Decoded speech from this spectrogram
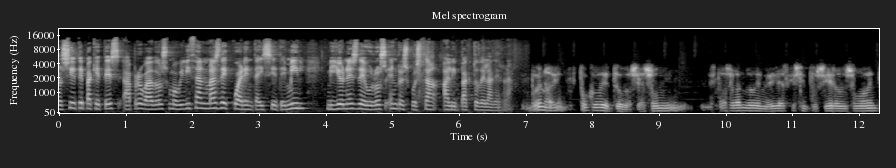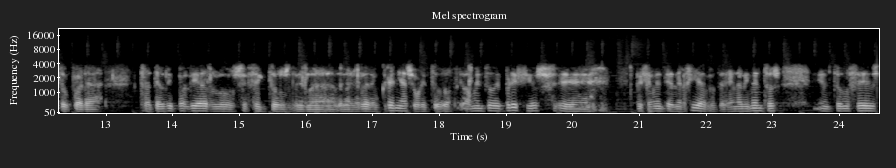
los siete paquetes aprobados movilizan más de 47.000 millones de euros en respuesta al impacto de la guerra. Bueno, hay un poco de todo. O sea, son, estamos hablando de medidas que se impusieron en su momento para tratar de paliar los efectos de la, de la guerra de Ucrania, sobre todo el aumento de precios. Eh, especialmente energía, pero también alimentos. Entonces,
